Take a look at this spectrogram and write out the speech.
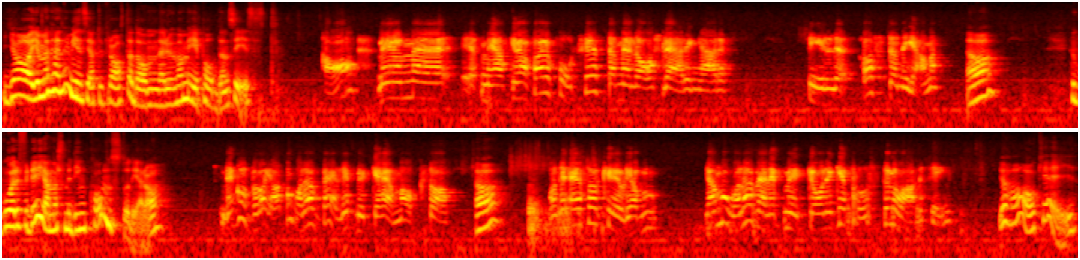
Ja, ja, men henne minns jag att du pratade om när du var med i podden sist. Ja, men, eh, men jag ska i alla fall fortsätta med Lars lärlingar till hösten igen. Ja. Hur går det för dig annars med din konst och det då? Det går bra. Jag målar väldigt mycket hemma också. Ja. Och det är så kul. Jag, jag målar väldigt mycket och lägger pussel och allting. Jaha, okej.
